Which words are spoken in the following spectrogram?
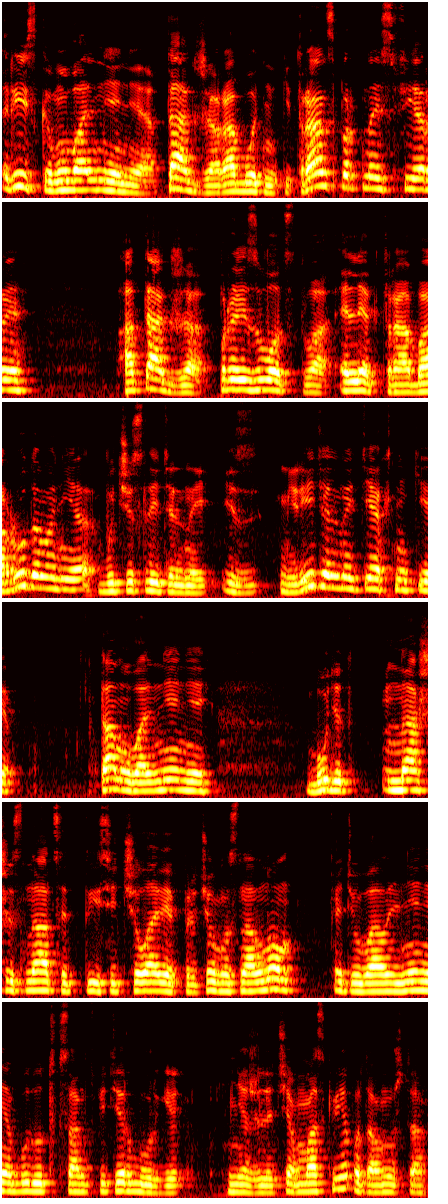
риском увольнения также работники транспортной сферы, а также производство электрооборудования, вычислительной измерительной техники. Там увольнений будет на 16 тысяч человек. Причем в основном эти увольнения будут в Санкт-Петербурге, нежели чем в Москве, потому что...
